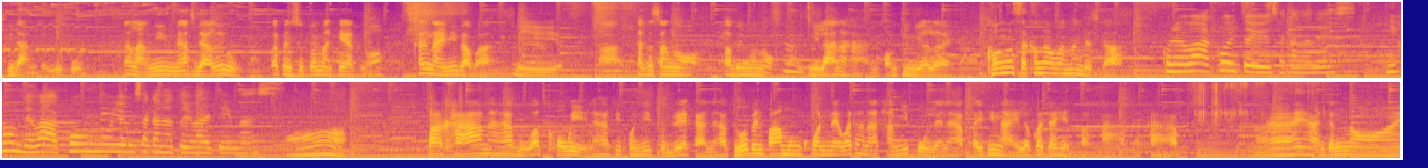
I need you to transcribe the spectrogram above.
ชื่อดังของญี่ปุ่น ข้างหลังนี่ Max Value ก็เป็นซูเปอร์มาร์เก็ตเนาะ ข้างในนี่แบบว่ามีทักซังโนะทาเบโมโนะมีร้านอาหารของกินเยอะเลยこの魚は何ですかこれはコイという魚です日本では幸運を呼ぶ魚と言われています อ๋อ ปลาคาร์ฟนะครับหรือว่าโควิดนะครับที่คนญี่ปุ่นเรียกกันนะครับ ถือว่าเป็นปลามงคลในวัฒนธรรมญี่ปุ่นเลยนะครับ ไปที่ไหนเราก็จะเห็นปลาคาร์ฟนะครับมาให้อาหารกันหน่อย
